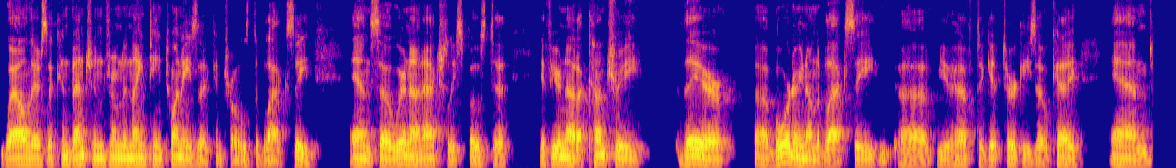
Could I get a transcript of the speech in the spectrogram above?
Well, there's a convention from the 1920s that controls the Black Sea. And so we're not actually supposed to, if you're not a country there uh, bordering on the Black Sea, uh, you have to get Turkey's okay. And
